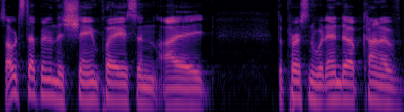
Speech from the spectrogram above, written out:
So I would step into this shame place and I the person would end up kind of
